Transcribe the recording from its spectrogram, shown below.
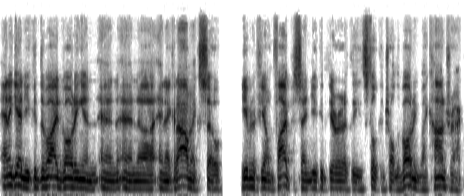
and again you could divide voting and and and, uh, and economics. So even if you own 5% you could theoretically still control the voting by contract.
